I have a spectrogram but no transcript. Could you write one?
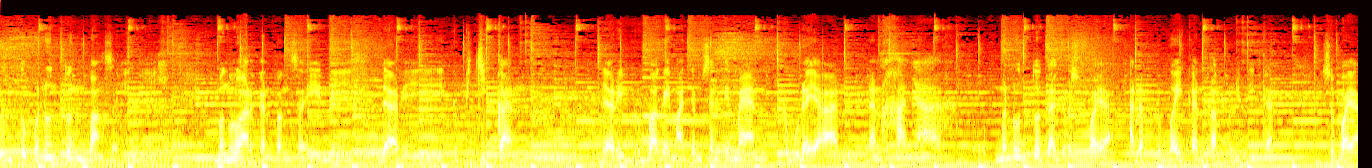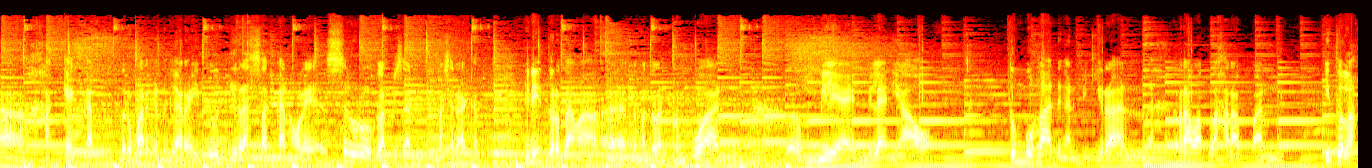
untuk menuntun bangsa ini, mengeluarkan bangsa ini dari kepicikan dari berbagai macam sentimen kebudayaan dan hanya menuntut agar supaya ada perbaikan dalam pendidikan supaya hakikat berwarga negara itu dirasakan oleh seluruh lapisan masyarakat. Jadi terutama eh, teman-teman perempuan eh, milenial tumbuhlah dengan pikiran rawatlah harapan itulah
